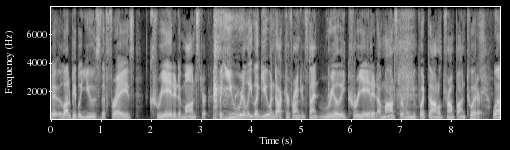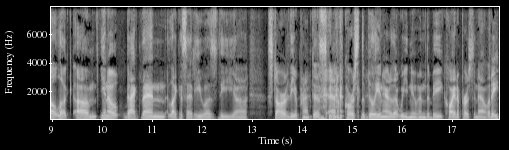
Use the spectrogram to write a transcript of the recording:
a lot of people use the phrase created a monster. But you really, like you and Dr. Frankenstein, really created a monster when you put Donald Trump on Twitter. Well, look, um, you know, back then, like I said, he was the uh, star of The Apprentice, and of course, the billionaire that we knew him to be, quite a personality.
